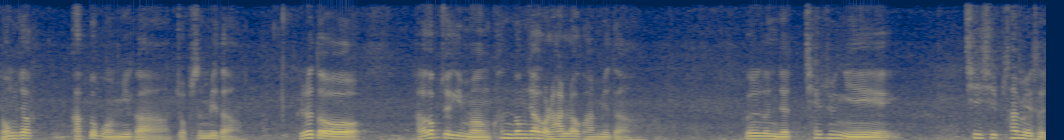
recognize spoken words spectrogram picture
동작 각도 범위가 좁습니다. 그래도 가급적이면 큰 동작을 하려고 합니다. 그래도 이제 체중이 73에서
